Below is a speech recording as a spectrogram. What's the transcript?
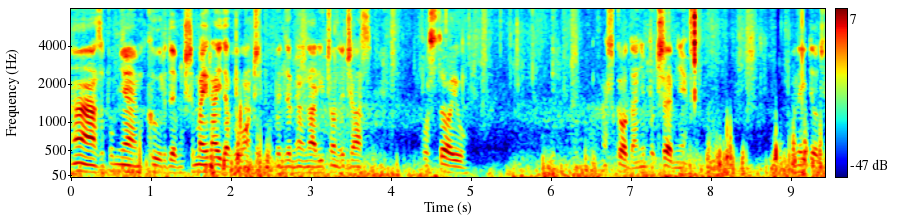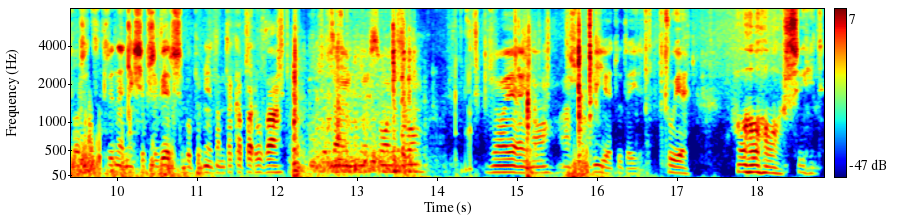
A, zapomniałem, kurde, muszę MyRide'a wyłączyć, bo będę miał naliczony czas postoju. A szkoda, niepotrzebnie. Ale idę otworzyć cytrynę, niech się przewietrzy, bo pewnie tam taka paruwa po całym dniu w słońcu, że ojej, no, aż bije tutaj, czuję. O, shit.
